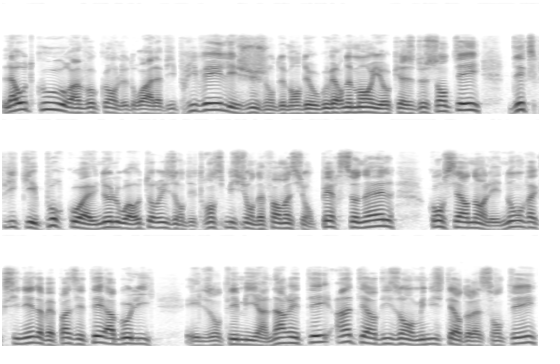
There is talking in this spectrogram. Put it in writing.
La Haute Cour invoquant le droit à la vie privée, les juges ont demandé au gouvernement et aux caisses de santé d'expliquer pourquoi une loi autorisant des transmissions d'informations personnelles concernant les non-vaccinés n'avait pas été abolie et ils ont émis un arrêté interdisant au ministère de la Santé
